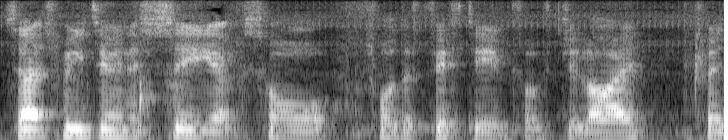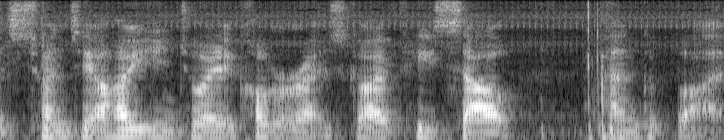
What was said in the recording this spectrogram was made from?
So that's me doing a CEX tour for the 15th of July 2020. I hope you enjoyed it. Comment, rate, subscribe. Peace out and goodbye.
